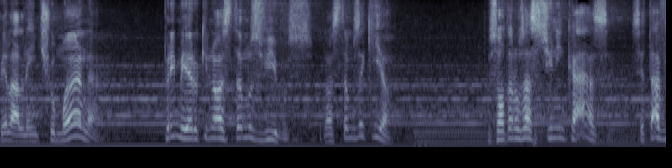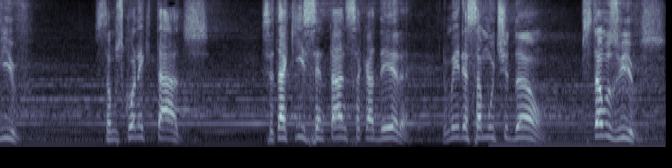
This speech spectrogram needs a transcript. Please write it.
Pela lente humana, primeiro que nós estamos vivos, nós estamos aqui, ó pessoal está nos assistindo em casa. Você está vivo. Estamos conectados. Você está aqui sentado nessa cadeira, no meio dessa multidão. Estamos vivos.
